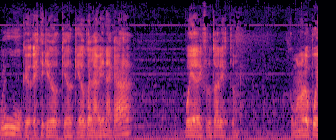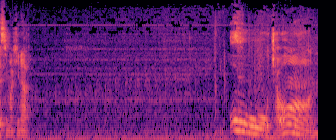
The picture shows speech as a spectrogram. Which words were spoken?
Uh, que este quedó, quedó, quedó con la vena acá. Voy a disfrutar esto. Como no lo puedes imaginar. Uh, chabón.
